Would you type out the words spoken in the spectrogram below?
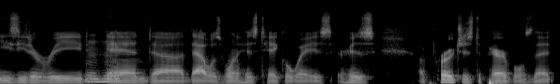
easy to read, Mhm. and uh, that was one of his takeaways or his approaches to parables. That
